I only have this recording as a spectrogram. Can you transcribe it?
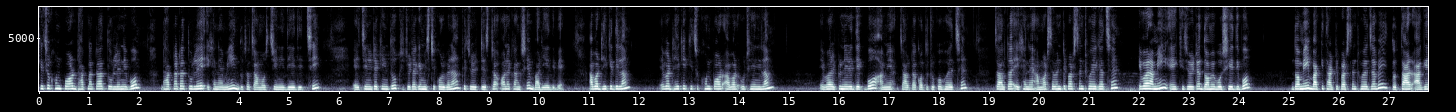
কিছুক্ষণ পর ঢাকনাটা তুলে নিব। ঢাকনাটা তুলে এখানে আমি দু চা চামচ চিনি দিয়ে দিচ্ছি। এই চিনিটা কিন্তু খিচুড়িটাকে মিষ্টি করবে না, খিচুড়ির টেস্টটা অনেকাংশে বাড়িয়ে দিবে। আবার ঢেকে দিলাম। এবার ঢেকে কিছুক্ষণ পর আবার উঠিয়ে নিলাম। এবার একটু নেড়ে দেখব আমি চালটা কতটুকু হয়েছে। চালটা এখানে আমার সেভেন্টি পারসেন্ট হয়ে গেছে। এবার আমি এই খিচুড়িটা দমে বসিয়ে দিব। দমেই বাকি থার্টি পারসেন্ট হয়ে যাবে। তো তার আগে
